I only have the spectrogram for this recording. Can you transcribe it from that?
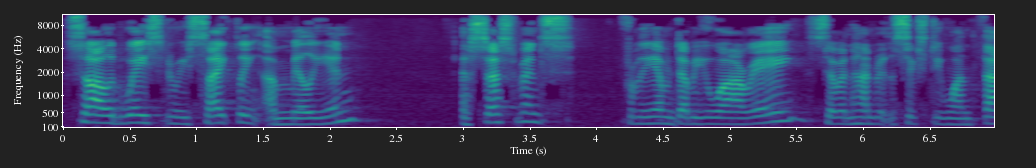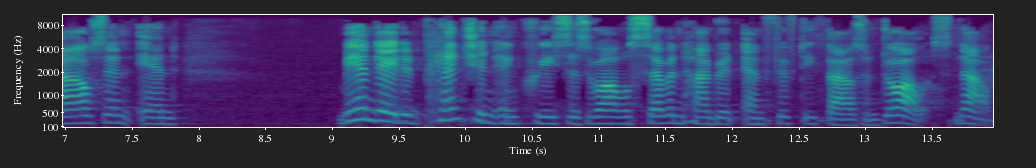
Solid waste and recycling, a million. Assessments from the MWRA, seven hundred and sixty-one thousand, and mandated pension increases of almost seven hundred and fifty thousand dollars. Now,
